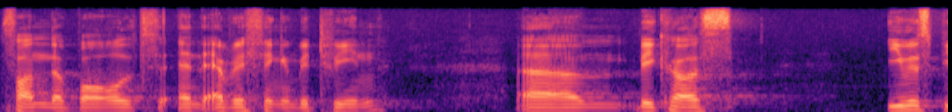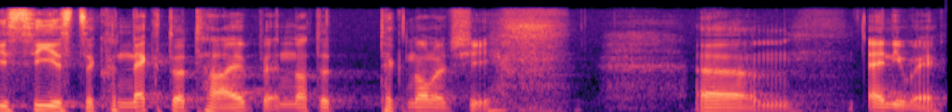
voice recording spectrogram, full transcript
Thunderbolt, and everything in between. Um, because USB-C is the connector type and not the technology. um, anyway,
